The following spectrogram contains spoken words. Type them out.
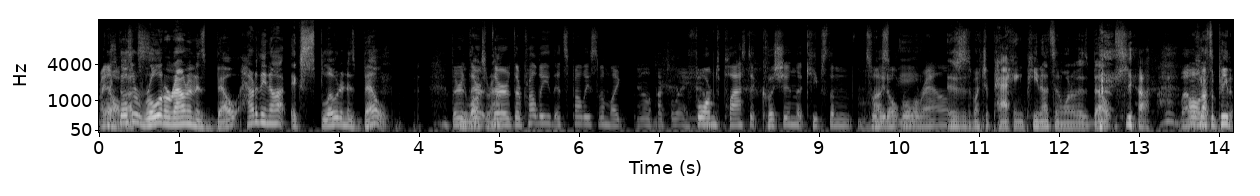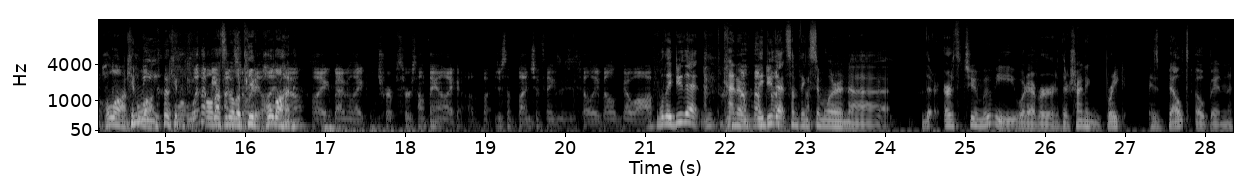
I Like, know. those are rolling around in his belt. How do they not explode in his belt? They're they're they're they're probably it's probably some like You know, tucked away. yeah. formed plastic cushion that keeps them so they don't roll around. There's just a bunch of packing peanuts in one of his belts. yeah. Well, oh, can- that's a peanut. Hold on. can hold we- on. can- Well, oh, that's fun another peanut. Hold storyline, on. though? Like Batman like trips or something, and like a bu- just a bunch of things in his utility belt go off. Well, they do that kind of. They do that something similar in uh, the Earth Two movie, whatever. They're trying to break his belt open.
